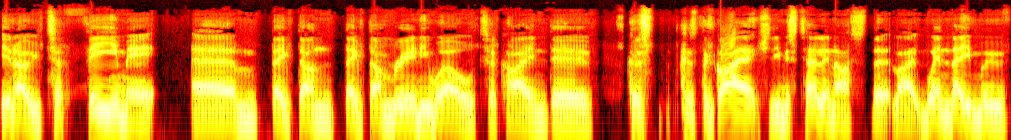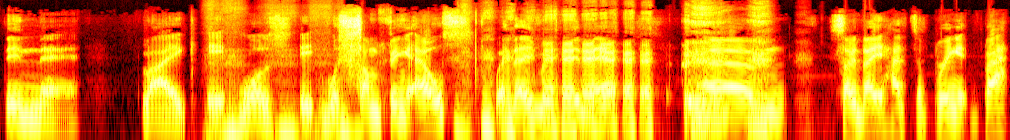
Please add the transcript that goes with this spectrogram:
you know, to theme it, um, they've done they've done really well to kind of because because the guy actually was telling us that like when they moved in there. Like it was, it was something else when they moved in there um, so they had to bring it back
